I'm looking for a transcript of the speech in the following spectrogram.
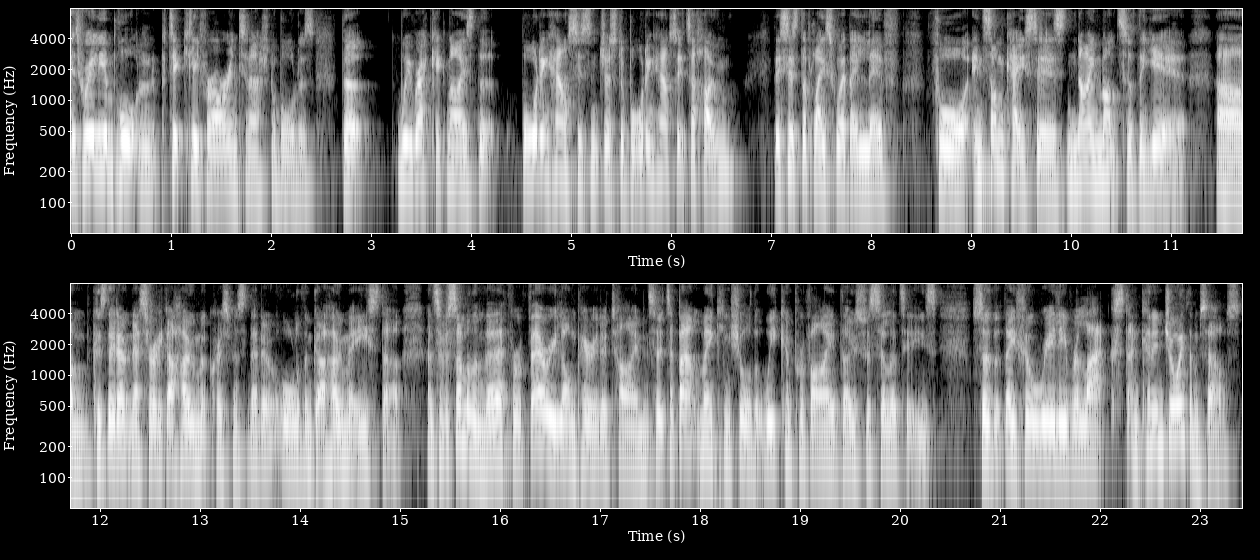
it's really important, particularly for our international boarders, that we recognise that boarding house isn't just a boarding house; it's a home. This is the place where they live for, in some cases, nine months of the year, um, because they don't necessarily go home at Christmas and they don't all of them go home at Easter. And so for some of them, they're there for a very long period of time. And so it's about making sure that we can provide those facilities so that they feel really relaxed and can enjoy themselves.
